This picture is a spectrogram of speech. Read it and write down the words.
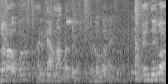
हाँ, क्या देवा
